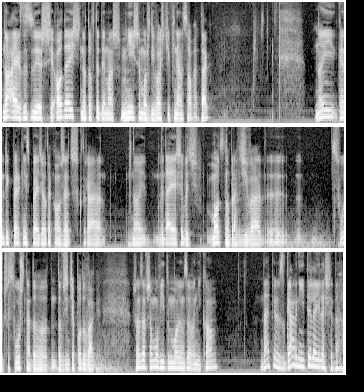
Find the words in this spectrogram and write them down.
no a jak zdecydujesz się odejść, no to wtedy masz mniejsze możliwości finansowe, tak? No i Kendrick Perkins powiedział taką rzecz, która no, wydaje się być mocno prawdziwa, y, słu- słuszna do, do wzięcia pod uwagę. Że on zawsze mówi tym młodym zawodnikom, najpierw zgarnij tyle, ile się da.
